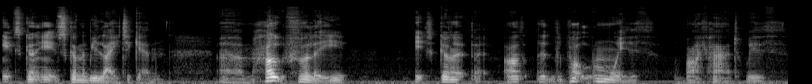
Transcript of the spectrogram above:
It's going. It's going to be late again. Um, hopefully, it's going to. Uh, the, the problem with I've had with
